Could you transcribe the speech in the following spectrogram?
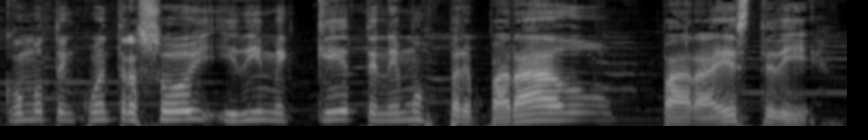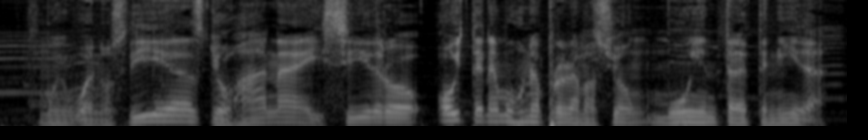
¿Cómo te encuentras hoy? Y dime qué tenemos preparado para este día. Muy buenos días, Johanna, Isidro. Hoy tenemos una programación muy entretenida.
